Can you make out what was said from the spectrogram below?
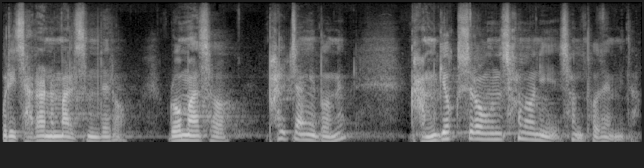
우리 잘 아는 말씀대로 로마서 8장에 보면 감격스러운 선언이 선포됩니다.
